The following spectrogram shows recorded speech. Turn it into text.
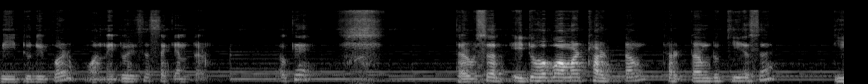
b to the power one এইটো হৈছে তাৰপিছত এইটো হ'ব আমাৰ থাৰ্ড টাৰ্ম থাৰ্ড টাৰ্মটো কি আছে t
